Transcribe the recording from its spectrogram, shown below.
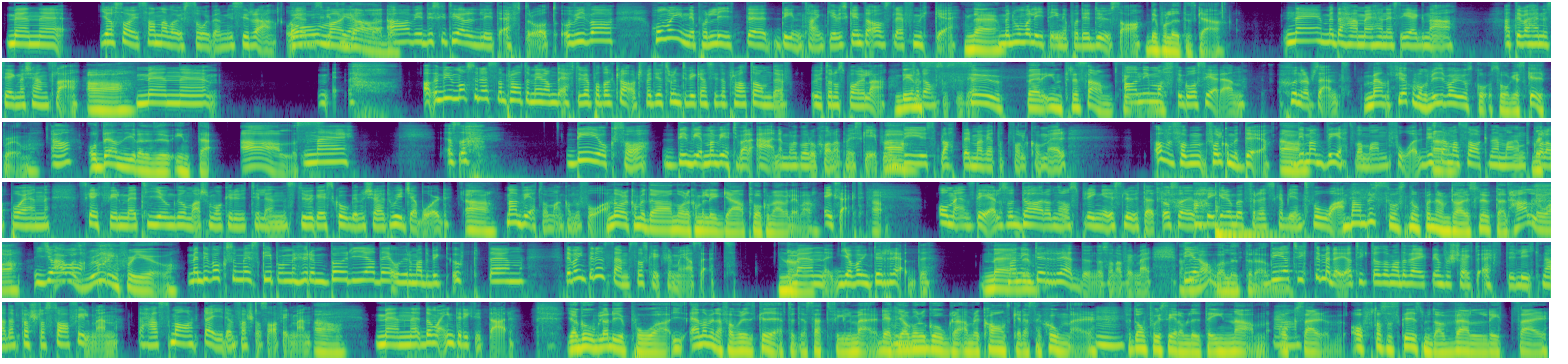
Men eh, jag sa ju, Sanna var ju såg den, min syrra. Och jag Oh my diskuterade, God. Ja, vi diskuterade lite efteråt. Och vi var, hon var inne på lite din tanke, vi ska inte avslöja för mycket. Nej, Men hon var lite inne på det du sa. det politiska. Nej, men det här med hennes egna, att det var hennes egna känsla. Ja, Men, eh, vi måste nästan prata mer om det efter vi har poddat klart, för jag tror inte vi kan sitta och prata om det utan att spoila. Det är en superintressant film. Ja, ni måste gå och se den. 100%. Men för jag kommer ihåg, vi var ju och såg Escape Room Ja. och den gillade du inte alls. Nej, alltså det är ju också, det vet, man vet ju vad det är när man går och kollar på Escape Room. Ja. Det är ju splatter, man vet att folk kommer folk kommer dö. Ja. Det man vet vad man får. Det är Ja. samma sak när man kollar på en skräckfilm med tio ungdomar som åker ut till en stuga i skogen och kör ett ouija board. Ja. Man vet vad man kommer få. Några kommer dö, några kommer ligga, två kommer överleva. Exakt. Om ens det, eller så dör de när de springer i slutet och så Ah. bygger de upp för att det ska bli en tvåa. Man blir så snopen när de dör i slutet. Hallå! Ja. I was rooting for you. Men det var också med Escape Room, hur den började och hur de hade byggt upp den. Det var inte den sämsta skräckfilmen jag sett, Nej. men jag var inte rädd. Nej, Man är det, inte rädd under sådana filmer. alltså, det, jag, jag var lite rädd. det jag tyckte med det, jag tyckte att de hade verkligen försökt att efterlikna den första Saw-filmen. Det här smarta i den första Saw-filmen. Ja. Men de var inte riktigt där. Jag googlade ju på, en av mina favoritgrejer efter att jag sett filmer, det är att jag går och googlar amerikanska recensioner. Mm. För de får ju se dem lite innan. Ja. Och så här, ofta så skrivs de av väldigt så här,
